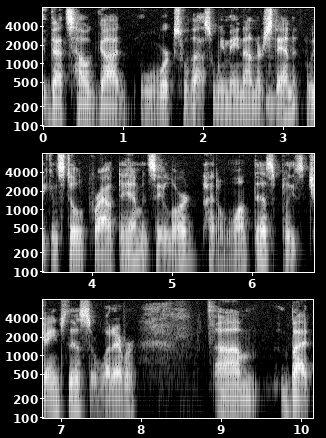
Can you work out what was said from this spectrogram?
that's how God works with us. We may not understand it. We can still cry out to Him and say, Lord, I don't want this. Please change this or whatever. Um, but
